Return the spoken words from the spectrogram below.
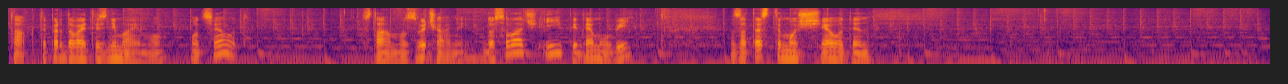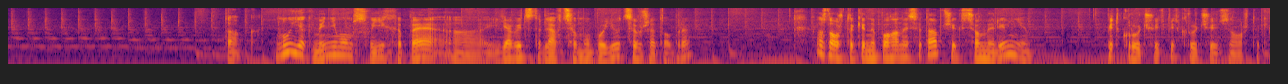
Так, тепер давайте знімаємо оце от. Ставимо звичайний досилач і підемо в бій. Затестимо ще один. Так, ну як мінімум свої ХП е, я відстріляв в цьому бою, це вже добре. Знову ж таки, непоганий сетапчик, сьомий рівні. Підкручують, підкручують знову ж таки.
